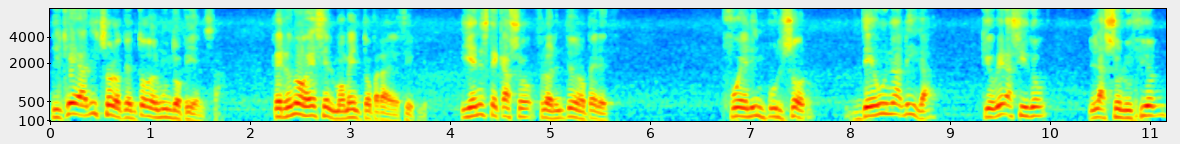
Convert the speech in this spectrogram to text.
Piqué ha dicho lo que todo el mundo piensa, pero no es el momento para decirlo. Y en este caso, Florentino Pérez fue el impulsor de una liga que hubiera sido la solución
